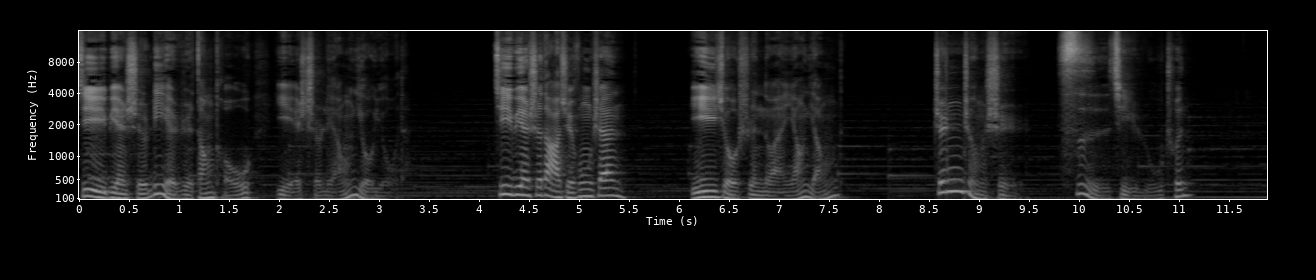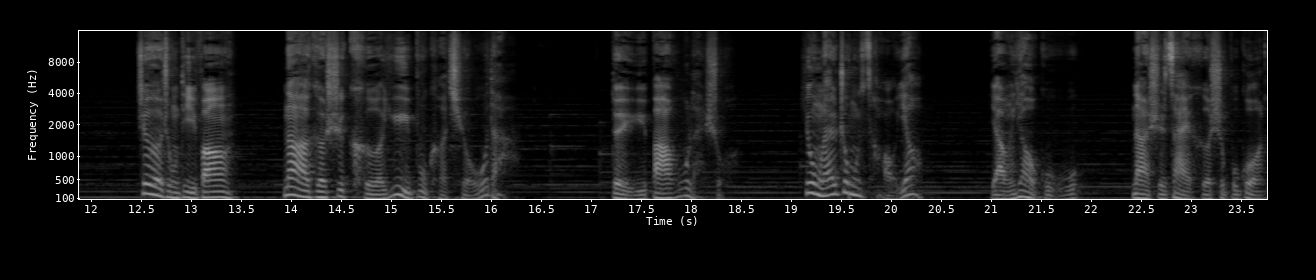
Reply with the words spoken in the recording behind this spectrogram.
即便是烈日当头，也是凉悠悠的；即便是大雪封山，依旧是暖洋洋的。真正是四季如春。这种地方，那可是可遇不可求的。对于巴乌来说，用来种草药、养药谷，那是再合适不过了。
